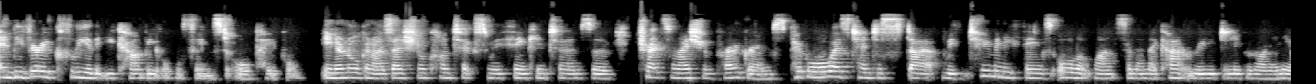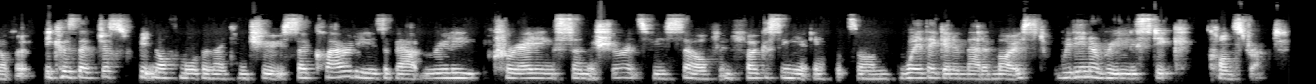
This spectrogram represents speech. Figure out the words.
and be very clear that you can't be all things to all people. In an organizational context, when we think in terms of transformation programs, people always tend to start with too many things all at once and then they can't really deliver on any of it because they've just bitten off more than they can chew. So, clarity is about really creating some assurance for yourself and focusing your efforts on where they're going to matter most within a realistic construct.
